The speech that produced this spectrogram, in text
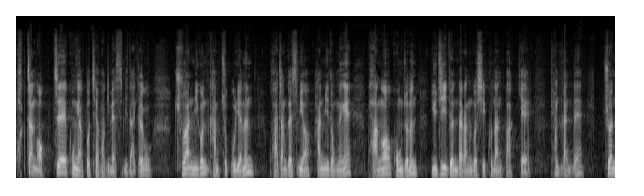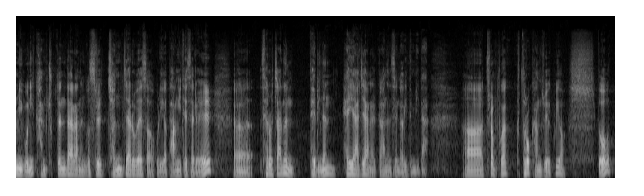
확장 억제 공약도 재확인했습니다. 결국 주한미군 감축 우려는 과장됐으며 한미 동맹의 방어 공조는 유지된다라는 것이 군안 밖의 평가인데 주한미군이 감축된다라는 것을 전제로 해서 우리가 방위 태세를 어, 새로 짜는 대비는 해야 하지 않을까 하는 생각이 듭니다. 어, 트럼프가 그토록 강조했고요. 또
